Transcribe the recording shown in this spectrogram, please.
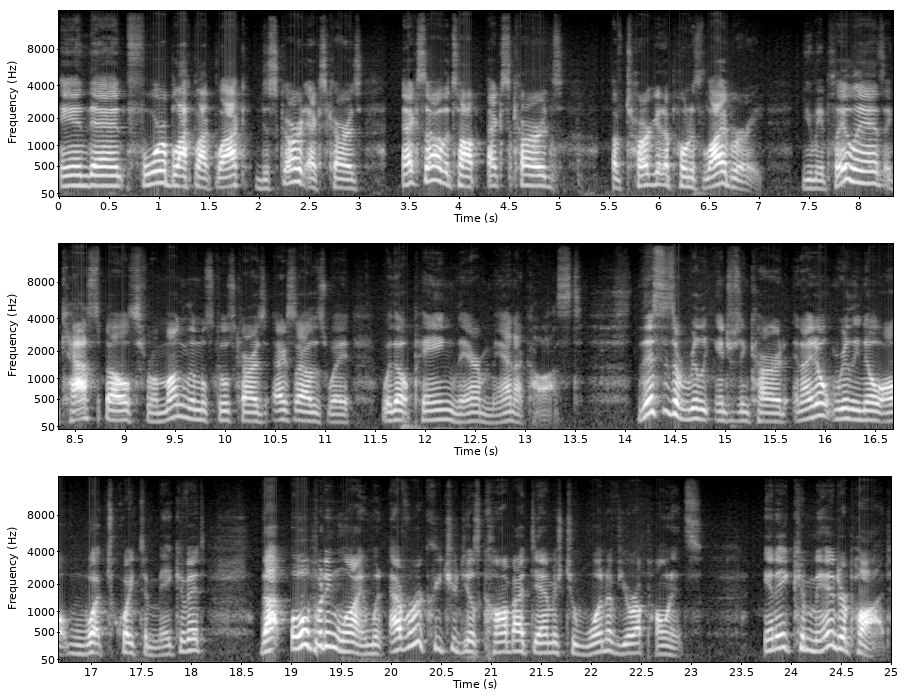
And then four black, black, black, discard X cards, exile the top X cards of target opponent's library. You may play lands and cast spells from among them those cards exiled this way without paying their mana cost. This is a really interesting card, and I don't really know all, what quite to make of it. That opening line whenever a creature deals combat damage to one of your opponents in a commander pod,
